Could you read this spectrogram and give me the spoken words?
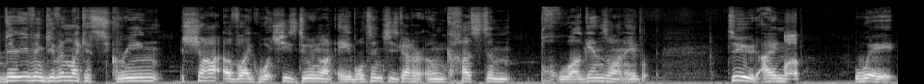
They're even given like a screenshot of like what she's doing on Ableton. She's got her own custom plugins on Ableton. Dude, I. Wait.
